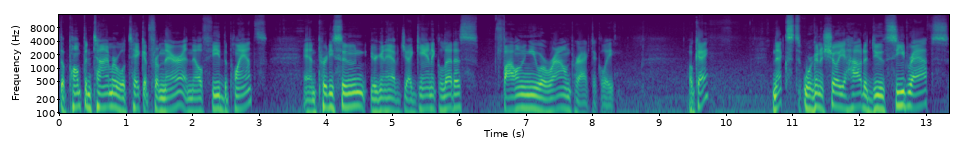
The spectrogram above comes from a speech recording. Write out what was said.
The pump and timer will take it from there and they'll feed the plants. And pretty soon you're gonna have gigantic lettuce following you around practically. Okay? Next, we're gonna show you how to do seed rafts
